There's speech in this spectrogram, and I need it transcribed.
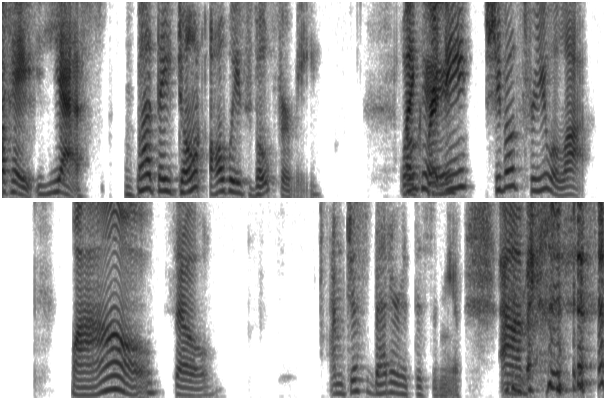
Okay, yes, but they don't always vote for me. Like okay. Brittany, she votes for you a lot. Wow. So I'm just better at this than you. Um,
